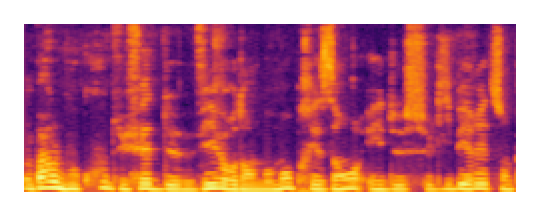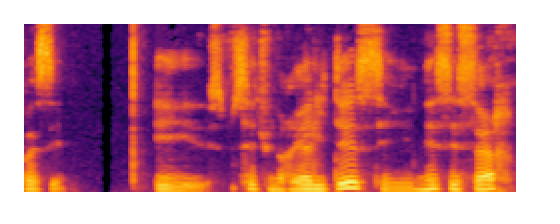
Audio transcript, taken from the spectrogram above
on parle beaucoup du fait de vivre dans le moment présent et de se libérer de son passé. Et c'est une réalité, c'est nécessaire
